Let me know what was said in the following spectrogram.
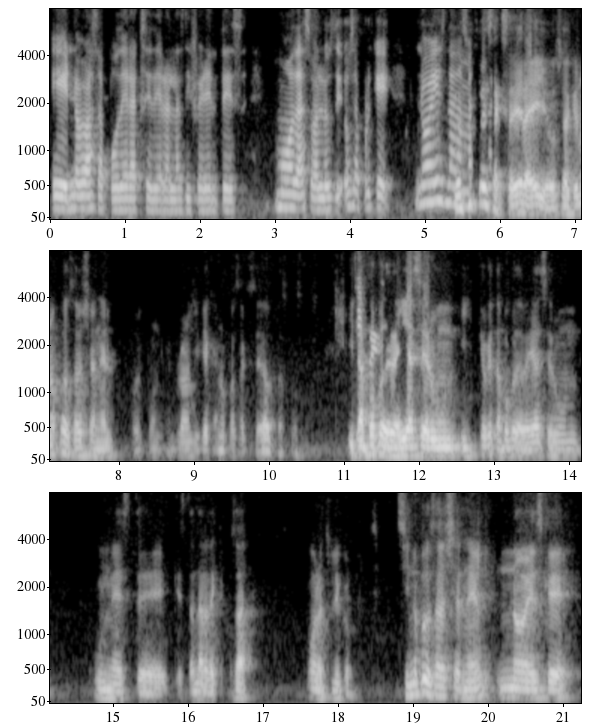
eh, no vas a poder acceder a las diferentes modas o a los, o sea, porque no es nada más. puedes acceder a ello, o sea, que no puedes usar Chanel, por ejemplo, no significa que no puedes acceder a otras cosas. Y tampoco debería ser un, y creo que tampoco debería ser un, un este, estándar de, o sea, ¿cómo lo explico? Si no puedes usar Chanel, no es que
